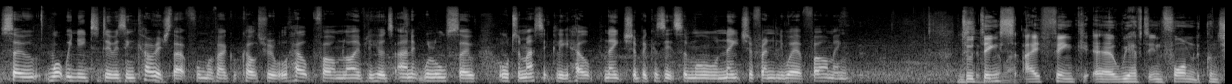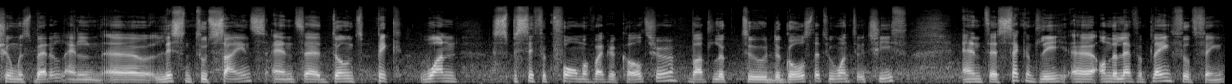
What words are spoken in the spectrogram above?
So what we need to do is encourage that form of agriculture. It will help farm livelihoods and it will also automatically help nature because it's a more nature-friendly way of farming. Two things. I think uh, we have to inform the consumers better and uh, listen to science and uh, don't pick one specific form of agriculture, but look to the goals that we want to achieve. And uh, secondly, uh, on the level playing field thing,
